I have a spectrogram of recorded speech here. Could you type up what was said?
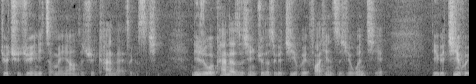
就取决于你怎么样子去看待这个事情。你如果看待事情觉得是个机会，发现自己问题一个机会，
